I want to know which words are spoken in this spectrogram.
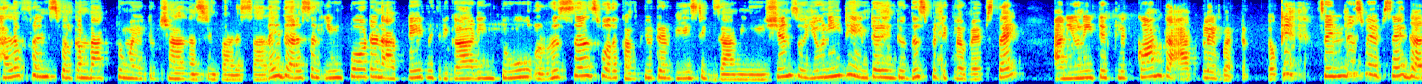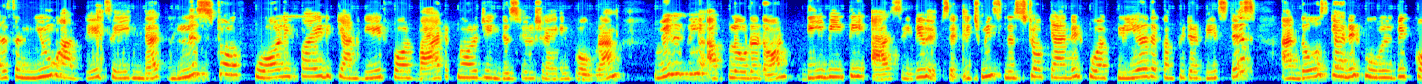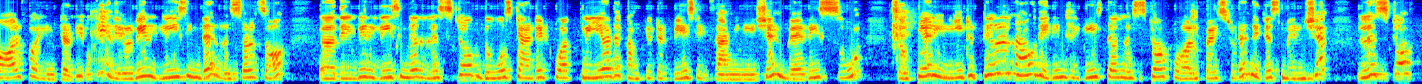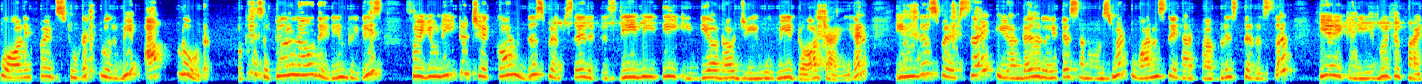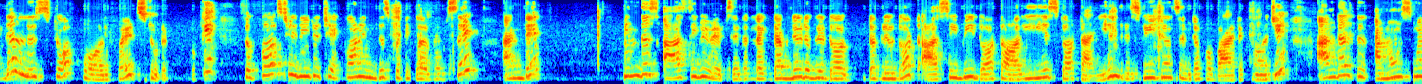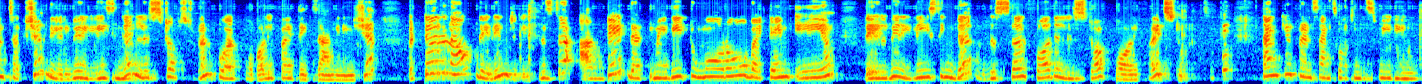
Hello friends, welcome back to my YouTube channel Nasrin Padasalai. There is an important update with regarding to results for the computer based examination. So you need to enter into this particular website and you need to click on the apply button. Okay. So in this website there is a new update saying that list of qualified candidate for biotechnology industrial training program will be uploaded on DBT RCB website which means list of candidates who have cleared the computer based test and those candidates who will be called for interview. Okay they will be releasing the results of uh, they will be releasing the list of those candidates who have cleared the computer based examination very soon. So here you need to till now they didn't release the list of qualified students they just mentioned list of qualified students will be uploaded okay so till now they didn't release. So you need to check on this website that is dbtindia.gov.in in this website under the latest announcement once they had published the result here you can able to find the list of qualified students. Okay so first you need to check on in this particular website and then in this RCB website like www.rcb.res.in there is Regional Center for Biotechnology. Under the announcement section they will be releasing a list of students who have qualified the examination. But till now they didn't release. This is the update that maybe tomorrow by 10 a.m. they will be releasing the result for the list of qualified students. Okay? Thank you friends. Thanks for watching this video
